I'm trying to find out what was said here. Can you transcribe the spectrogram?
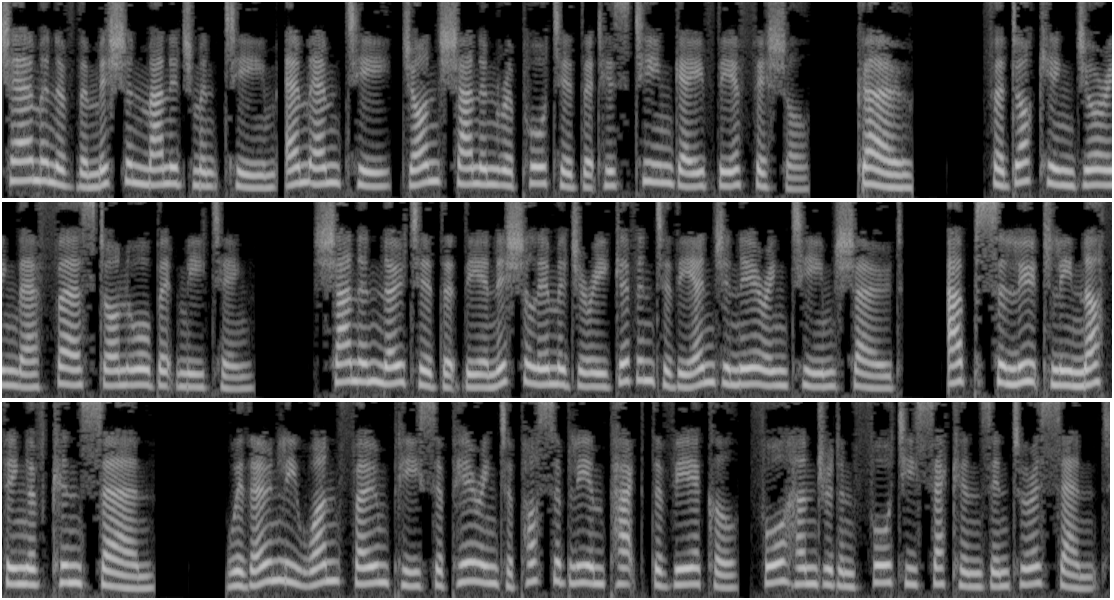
Chairman of the Mission Management Team MMT, John Shannon reported that his team gave the official go for docking during their first on-orbit meeting. Shannon noted that the initial imagery given to the engineering team showed absolutely nothing of concern with only one foam piece appearing to possibly impact the vehicle, 440 seconds into ascent.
